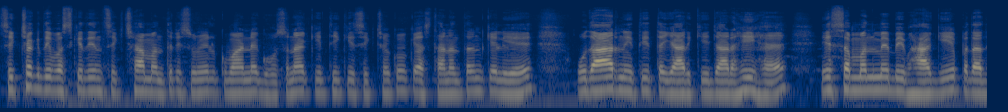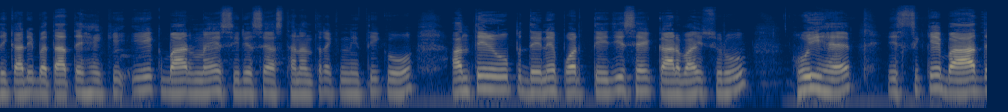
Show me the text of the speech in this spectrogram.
शिक्षक दिवस के दिन शिक्षा मंत्री सुनील कुमार ने घोषणा की थी कि शिक्षकों के स्थानांतरण के लिए उदार नीति तैयार की जा रही है। इस संबंध में विभागीय पदाधिकारी बताते हैं कि एक बार नए सिरे से स्थानांतरण नीति को अंतिम रूप देने पर तेज़ी से कार्रवाई शुरू हुई है। इसके बाद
